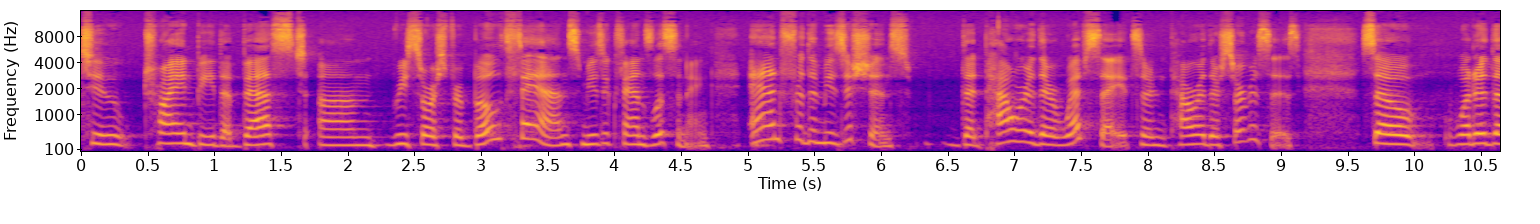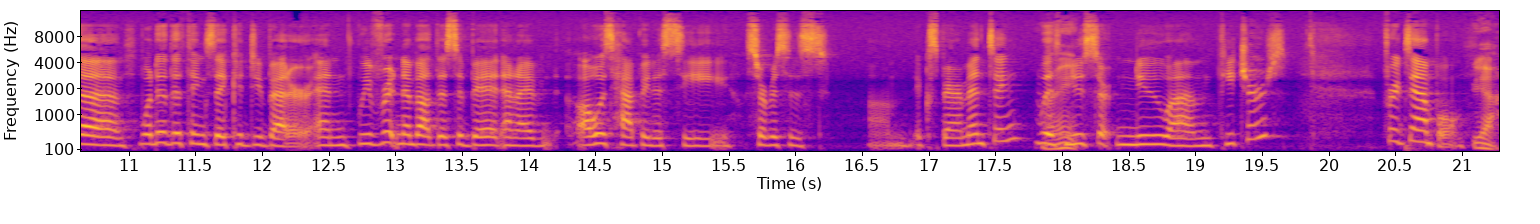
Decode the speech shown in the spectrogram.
to try and be the best um, resource for both fans, music fans listening, and for the musicians that power their websites and power their services. So, what are the what are the things they could do better? And we've written about this a bit, and I'm always happy to see services um, experimenting with Right. new new um, features. For example, Yeah.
